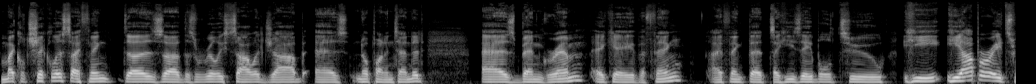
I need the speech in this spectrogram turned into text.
Michael Chiklis, I think, does uh, does a really solid job as no pun intended as Ben Grimm, aka the Thing. I think that uh, he's able to he he operates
